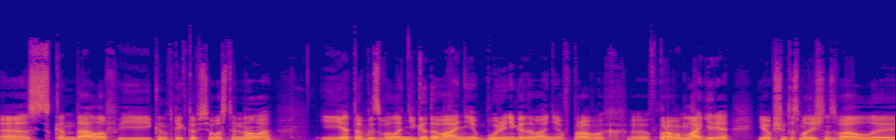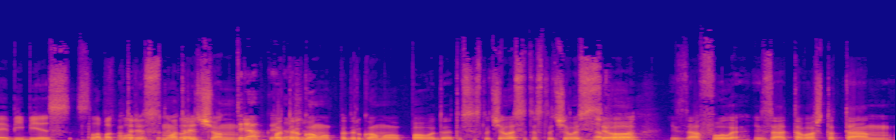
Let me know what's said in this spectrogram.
э, скандалов и конфликтов всего остального. И это вызвало негодование, бурю негодования в, правых, э, в правом лагере. И, в общем-то, Смотрич назвал э, Биби слабаком. Смотри, Смотрич, он по другому, по другому поводу это все случилось. Это случилось все из-за Фулы, из-за того, что там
